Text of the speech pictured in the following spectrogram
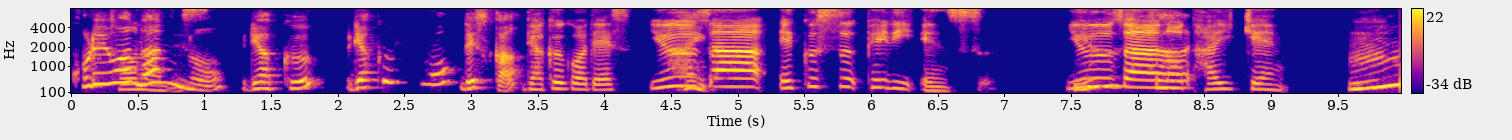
これは何の略？略語？ですか？略語です。ユーザーエクスペリエンス。ユユーザーの体験。うーん。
